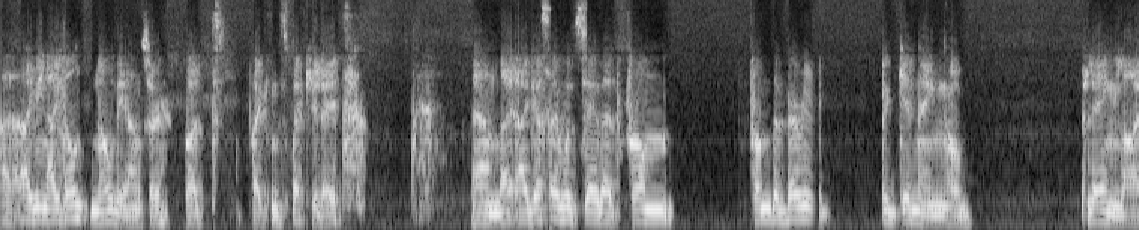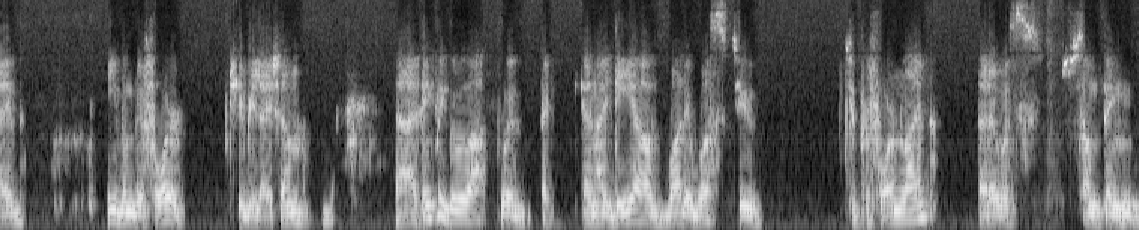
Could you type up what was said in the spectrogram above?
I mean, I don't know the answer, but I can speculate. And I, I guess I would say that from from the very beginning of playing live, even before Tribulation, uh, I think we grew up with a, an idea of what it was to to perform live. That it was something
